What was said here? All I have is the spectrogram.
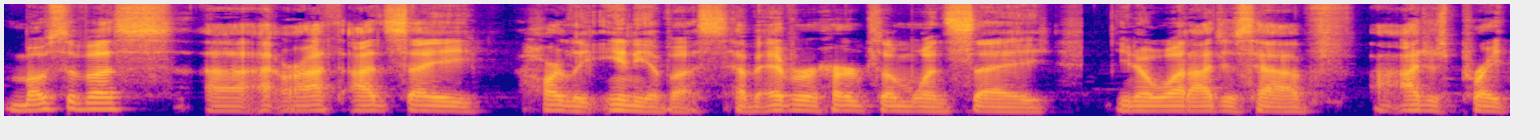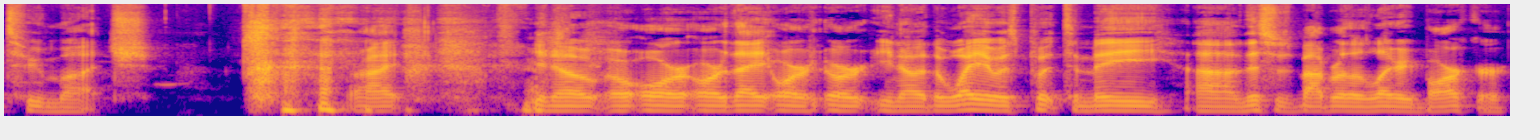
most of us, uh, or I, I'd say hardly any of us, have ever heard someone say, "You know what? I just have I just pray too much." right you know or, or, or they or or you know the way it was put to me uh, this was by brother larry barker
